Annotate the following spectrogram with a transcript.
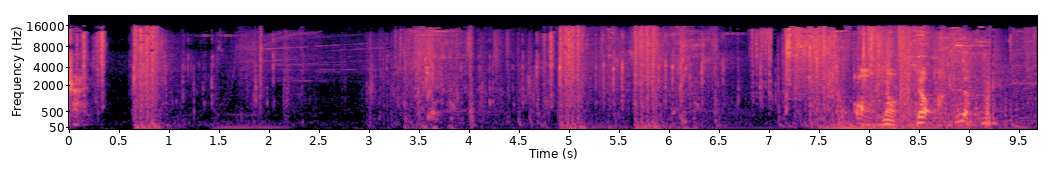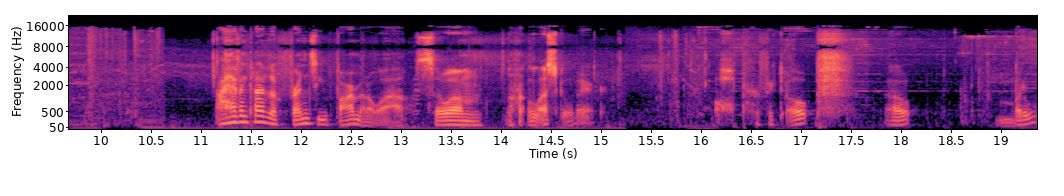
Trying. Oh no, no, no. I haven't gone to the frenzy farm in a while, so um, let's go there. Oh, perfect. Oh, pff. oh, bro.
